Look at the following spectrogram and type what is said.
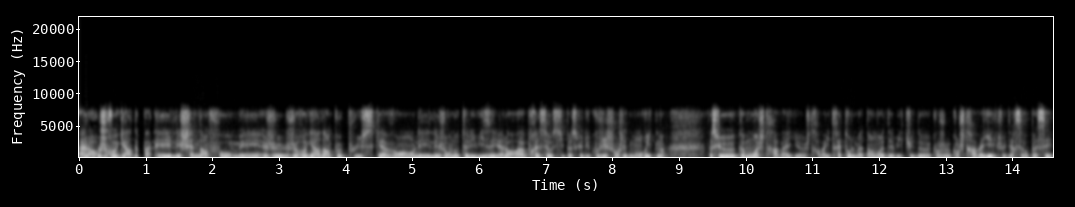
Alors, je regarde pas les, chaînes d'infos, mais je, regarde un peu plus qu'avant les, les, journaux télévisés. Alors après, c'est aussi parce que du coup, j'ai changé de mon rythme. Parce que comme moi, je travaille, je travaille très tôt le matin. Moi, d'habitude, quand je, quand je travaillais, je veux dire ça au passé,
